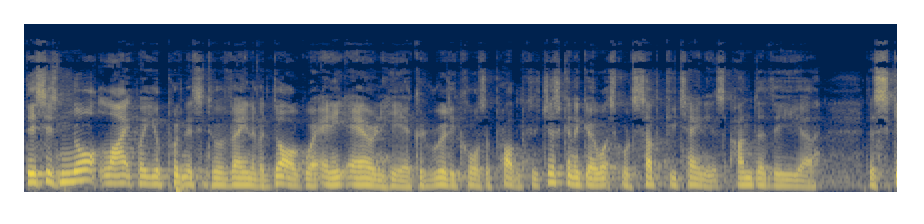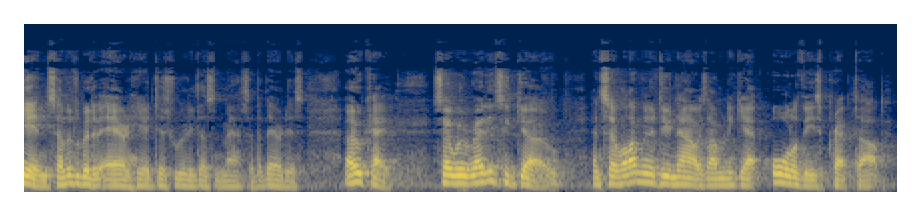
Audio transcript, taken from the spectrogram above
This is not like where you're putting this into a vein of a dog where any air in here could really cause a problem because it's just going to go what's called subcutaneous under the, uh, the skin. So a little bit of air in here just really doesn't matter, but there it is. Okay, so we're ready to go. And so what I'm going to do now is I'm going to get all of these prepped up.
